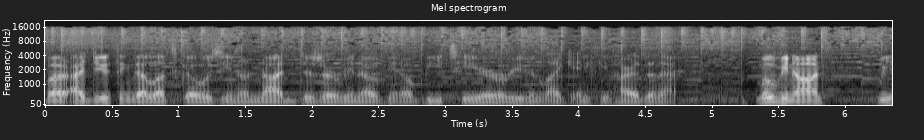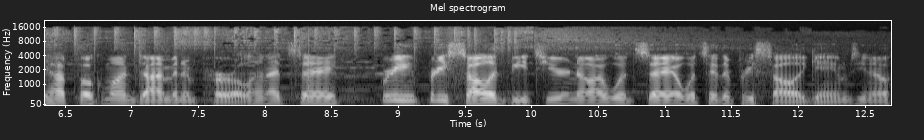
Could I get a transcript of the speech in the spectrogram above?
but I do think that Let's Go is, you know, not deserving of, you know, B tier or even like anything higher than that. Moving on, we have Pokemon Diamond and Pearl, and I'd say pretty, pretty solid B tier. No, I would say, I would say they're pretty solid games. You know,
